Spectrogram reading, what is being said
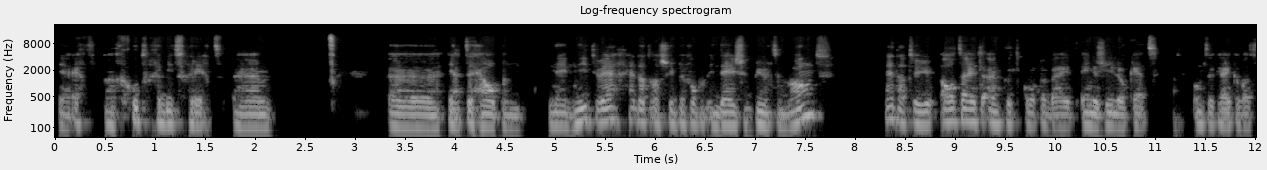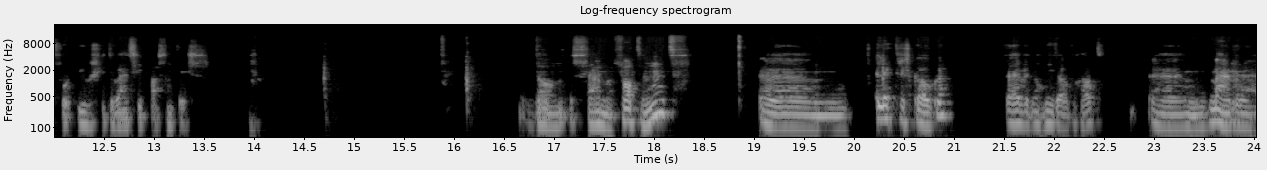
ja, echt een goed gebiedsgericht uh, uh, ja, te helpen. Neemt niet weg hè, dat als u bijvoorbeeld in deze buurten woont, hè, dat u altijd aan kunt kloppen bij het energieloket om te kijken wat voor uw situatie passend is. Dan samenvattend, ehm, elektrisch koken, daar hebben we het nog niet over gehad. Um, maar uh,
